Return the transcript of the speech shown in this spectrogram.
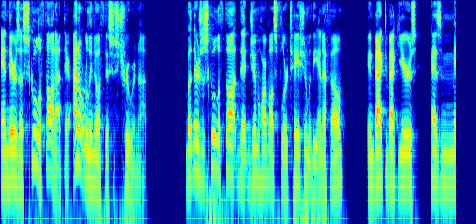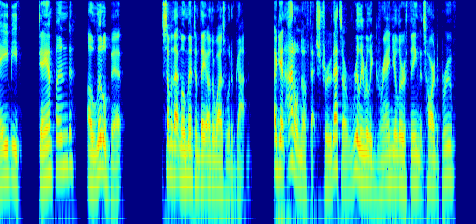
And there's a school of thought out there. I don't really know if this is true or not, but there's a school of thought that Jim Harbaugh's flirtation with the NFL in back to back years has maybe dampened a little bit some of that momentum they otherwise would have gotten. Again, I don't know if that's true. That's a really, really granular thing that's hard to prove.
